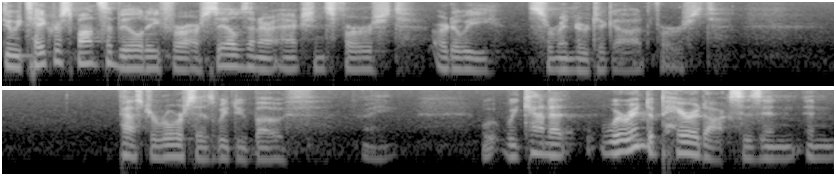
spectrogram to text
Do we take responsibility for ourselves and our actions first, or do we surrender to God first? Pastor Rohr says we do both. Right? We kind of we're into paradoxes in, in,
